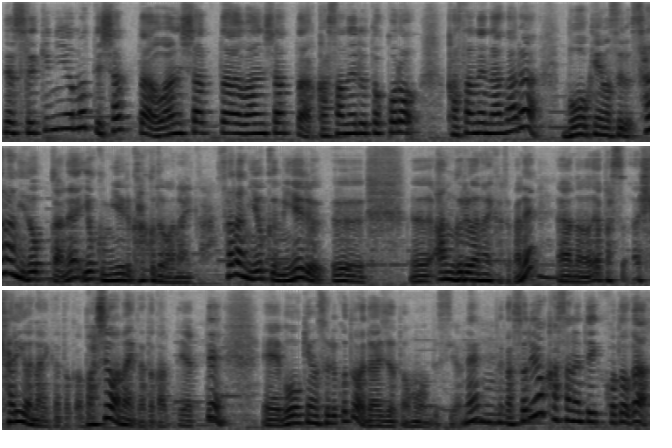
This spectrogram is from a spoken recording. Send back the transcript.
で責任を持ってシャッターワンシャッターワンシャッター重ねるところ重ねながら冒険をする。さらにどっかねよく見える角度はないかさらによく見えるアングルはないかとかね、あのやっぱ光はないかとか場所はないかとかってやって、えー、冒険をすることは大事だと思うんですよね、だからそれを重ねていくことが、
